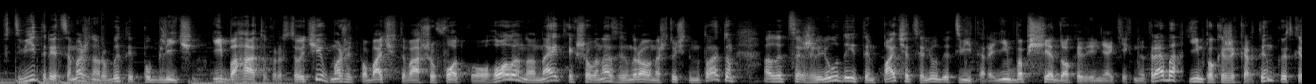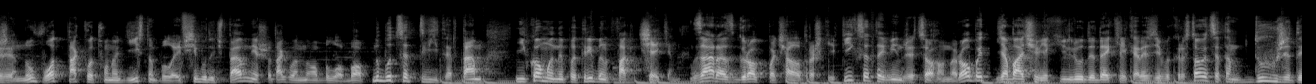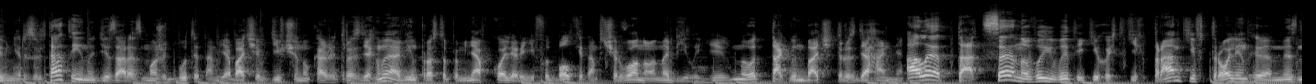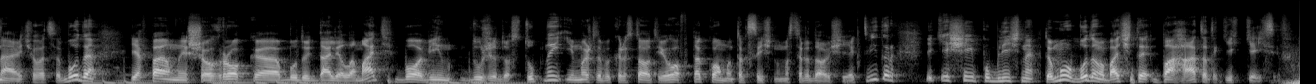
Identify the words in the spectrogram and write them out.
в Твіттері це можна робити публічно. І багато користувачів можуть побачити вашу фотку оголено, навіть якщо вона згенерована штучним інтелектом, але це ж люди, і тим паче це люди Твіттера. Їм взагалі доказів ніяких не треба. Їм покажи картинку і скажи: ну от так от воно дійсно було, і всі будуть впевнені, що так воно було. Бо ну бо це Твіттер, там нікому не потрібен факт-чекінг. Зараз Грок почало трошки фіксити. Він же цього не робить. Я бачив, як люди декілька разів використовуються. Там дуже дивні результати. Іноді зараз можуть бути там. Я бачив дівчину, кажуть, роздягни, а він просто поміняв колір її футболки там з червоного на білий. І ну от так він бачить роздягання. Але та це новий вид якихось таких пранків, тролінг. Не знаю, чого це буде. Я впевнений, що грок е, будуть далі ламати, бо він дуже доступний і можна використовувати його в такому токсичному середовищі, як Twitter, яке ще й публічне. Тому будемо бачити багато таких кейсів.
